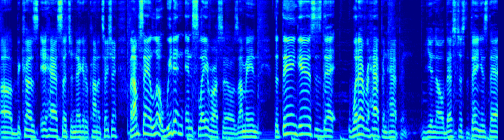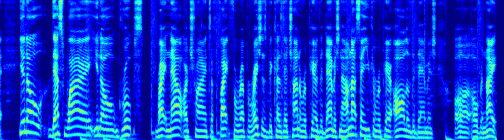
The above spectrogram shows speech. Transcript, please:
uh, because it has such a negative connotation. But I'm saying, look, we didn't enslave ourselves. I mean, the thing is, is that whatever happened, happened. You know, that's just the thing is that, you know, that's why, you know, groups right now are trying to fight for reparations because they're trying to repair the damage. Now, I'm not saying you can repair all of the damage uh, overnight.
